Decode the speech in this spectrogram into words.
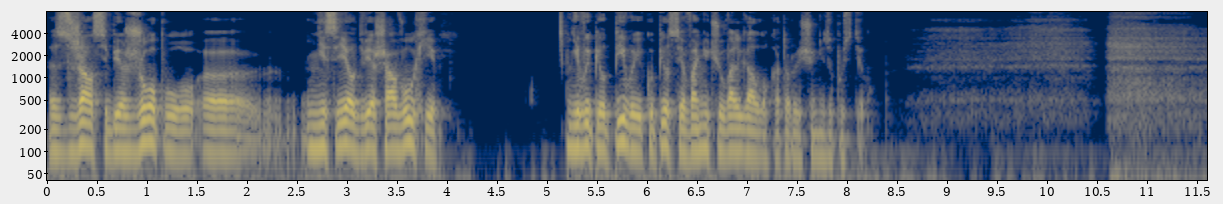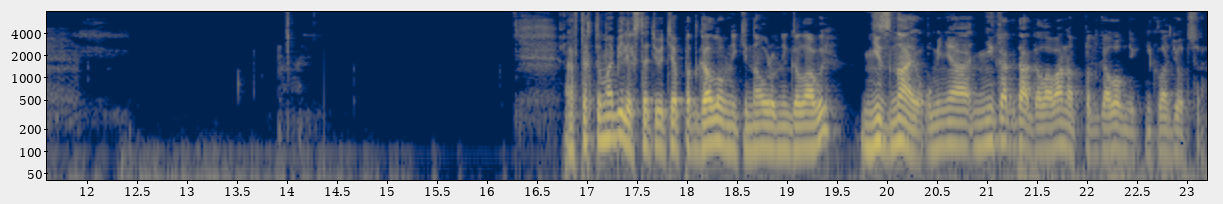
сжал себе жопу, э, не съел две шавухи, не выпил пиво и купил себе вонючую Вальгаллу, которую еще не запустил. А в автомобиле, кстати, у тебя подголовники на уровне головы? Не знаю, у меня никогда голова на подголовник не кладется.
